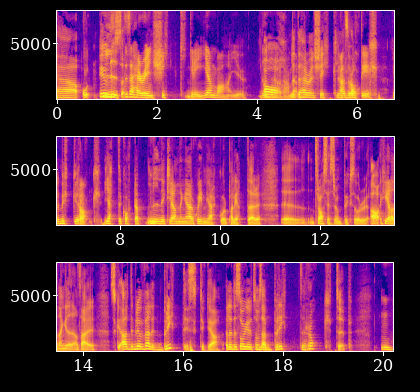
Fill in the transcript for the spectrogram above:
Eh, och US Lite så här heroin chic-grejen var han ju. Ja, lite heroin chic, lite Alltså, rock. 80. Eller mycket Ja. rock. Jättekorta miniklänningar, skinnjackor, paljetter, eh, trasiga strumpbyxor. Ja, hela den grejen. Så här. Ja, det blev väldigt brittiskt tyckte jag. Eller det såg ut som så här brittrock, typ. Mm.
